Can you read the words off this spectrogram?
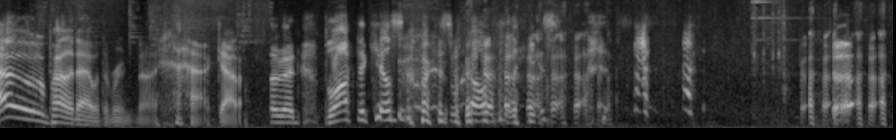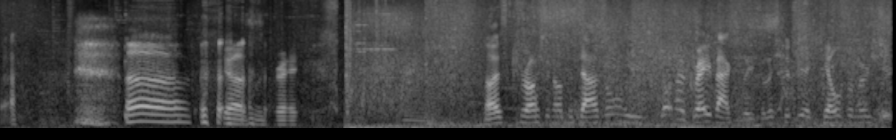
Oh, Pieliedie with the rune die. Haha, got him. So good. Block the kill score as well, please. oh, God, this is great. Nice crushing onto Dazzle. He's got no grave actually, so this should be a kill for Mushin.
